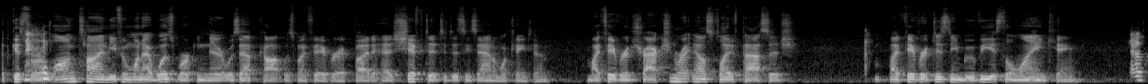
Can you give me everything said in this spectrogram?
but because for a long time, even when I was working there, it was Epcot was my favorite. But it has shifted to Disney's Animal Kingdom. My favorite attraction right now is Flight of Passage. My favorite Disney movie is The Lion King. Okay.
